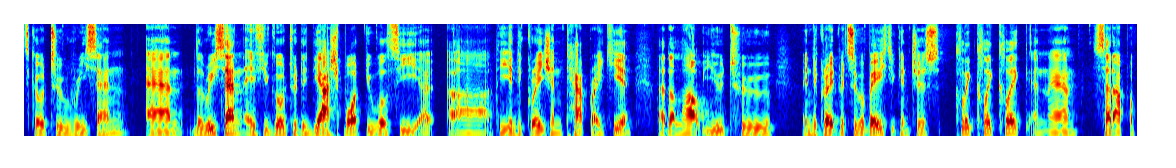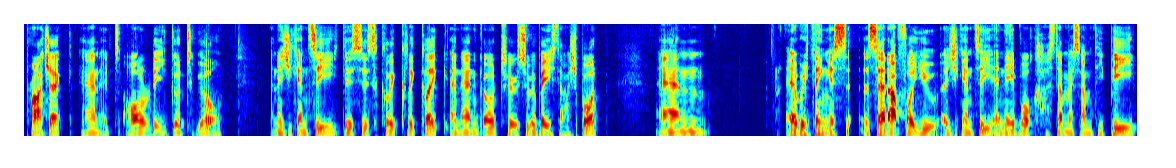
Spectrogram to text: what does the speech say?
let's go to resend. And the resend if you go to the dashboard you will see uh, uh, the integration tab right here that allow you to integrate with Supabase. you can just click click click and then set up a project and it's already good to go. And as you can see this is click click click and then go to Supabase dashboard. And everything is set up for you as you can see. Enable custom smtp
